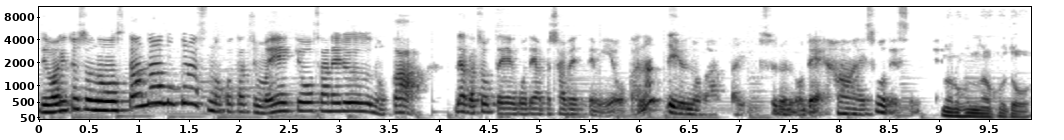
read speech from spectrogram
で、割とその、スタンダードクラスの子たちも影響されるのか、なんかちょっと英語でやっぱ喋ってみようかなっていうのがあったりもするので、はい、そうですね。なるほど、なるほど。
